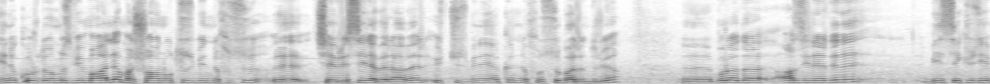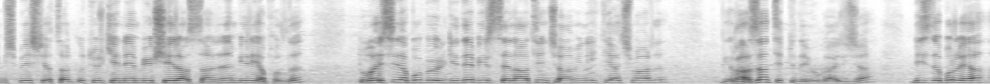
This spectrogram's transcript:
yeni kurduğumuz bir mahalle ama şu an 30 bin nüfusu ve çevresiyle beraber 300 bine yakın nüfusu barındırıyor. E, burada az ileride de 1875 yataklı Türkiye'nin en büyük şehir hastanelerinden biri yapıldı. Dolayısıyla bu bölgede bir Selahattin Camii'ne ihtiyaç vardı. Gaziantep'te de yok ayrıca. Biz de buraya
